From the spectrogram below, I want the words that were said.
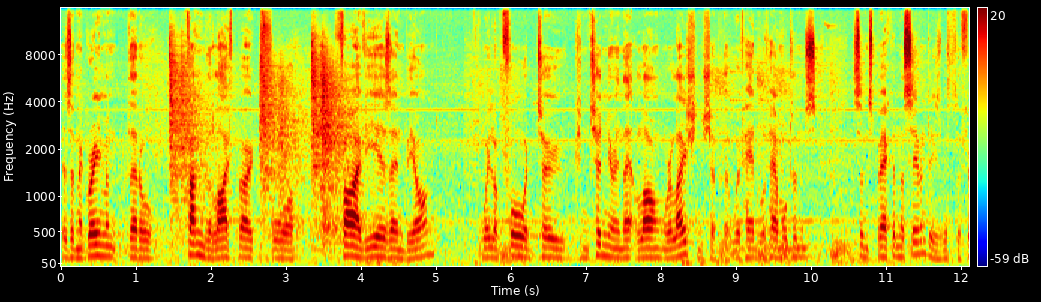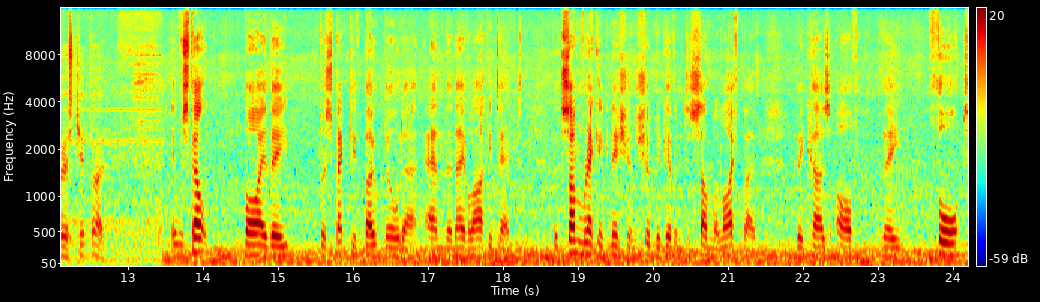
is an agreement that'll fund the lifeboat for five years and beyond we look forward to continuing that long relationship that we've had with Hamilton's since back in the 70s with the first jet boat. It was felt by the prospective boat builder and the naval architect that some recognition should be given to Sumner Lifeboat because of the thought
